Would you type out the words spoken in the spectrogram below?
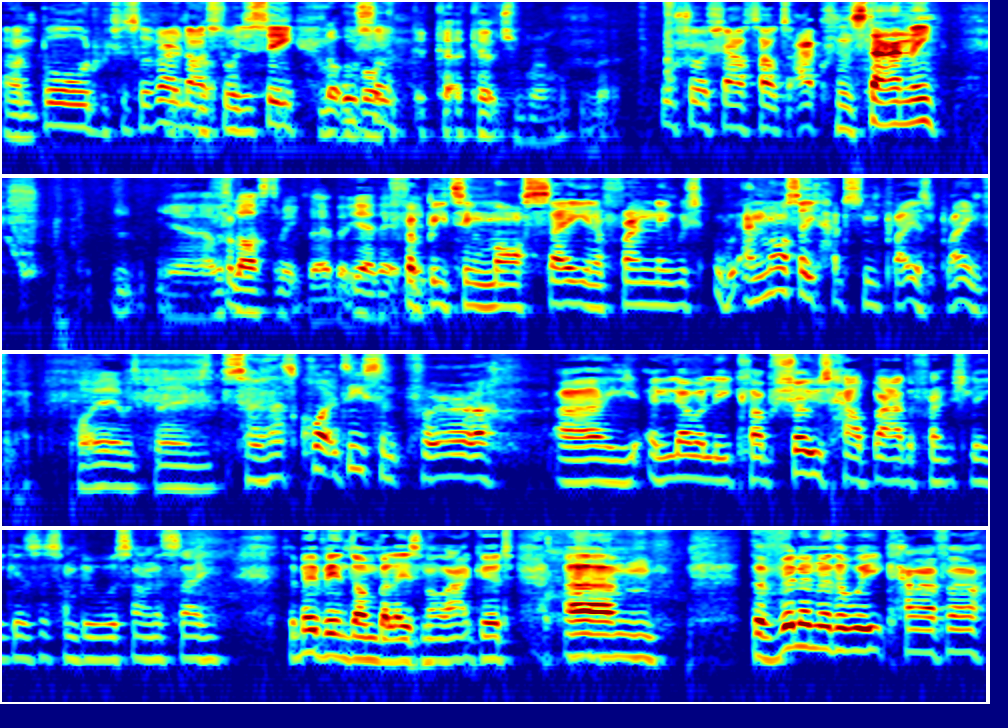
um, board, which is a very nice story to see. Not the Also, board, a, a coaching role. but- also a shout out to Accrington Stanley. Yeah, that was last week though. But yeah, they, for they, beating Marseille in a friendly, which and Marseille had some players playing for them, Poirier was playing. so that's quite decent for uh, a, a lower league club. Shows how bad the French league is, as some people were trying to say. So maybe Ndombele's not that good. Um, the villain of the week, however,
